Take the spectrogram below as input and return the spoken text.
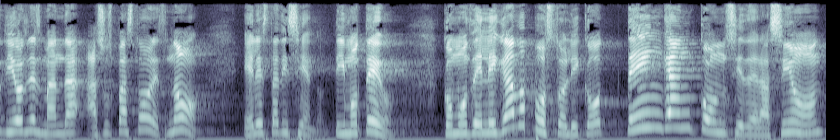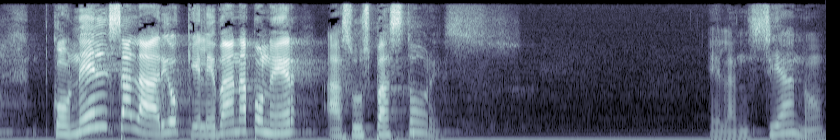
Dios les manda a sus pastores. No, él está diciendo, Timoteo, como delegado apostólico, tengan consideración con el salario que le van a poner a sus pastores. El anciano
